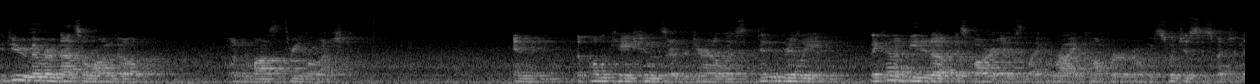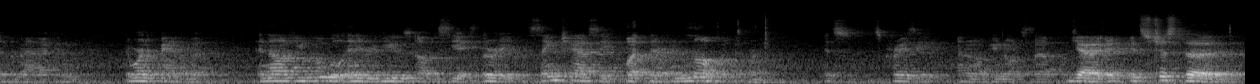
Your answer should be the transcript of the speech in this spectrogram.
If you remember not so long ago when the Mazda 3 launched, and the publications or the journalists didn't really, they kind of beat it up as far as like ride comfort or we switch the suspension in the back, and they weren't a fan of it. And now if you Google any reviews of the CX-30, same chassis, but they're in love with it. Right. It's it's crazy. I don't know if you noticed that. Yeah, it, it's just the.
